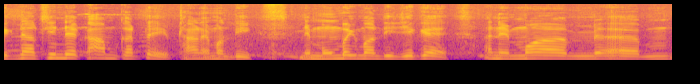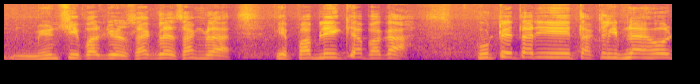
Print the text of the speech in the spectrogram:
एकनाथ शिंदे काम करते ठाण्यामध्ये आणि मुंबईमध्ये जे काय. आणि म म्युन्सिपाल्टी सगळं सांगला की पब्लिकच्या बघा कुठेतरी तकलीफ नाही होत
